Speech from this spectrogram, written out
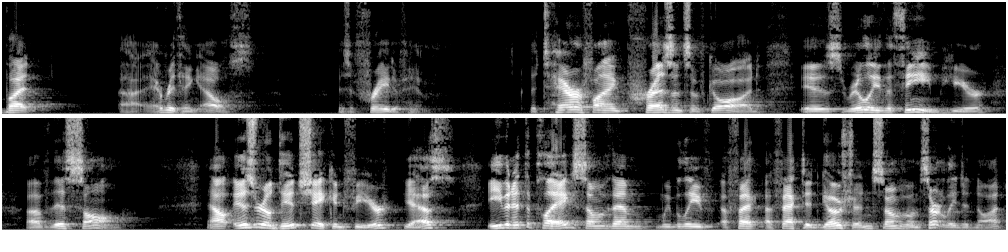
But uh, everything else is afraid of Him. The terrifying presence of God is really the theme here of this song. Now, Israel did shake in fear, yes. Even at the plagues, some of them, we believe, affect, affected Goshen. Some of them certainly did not.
